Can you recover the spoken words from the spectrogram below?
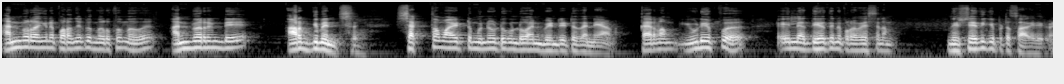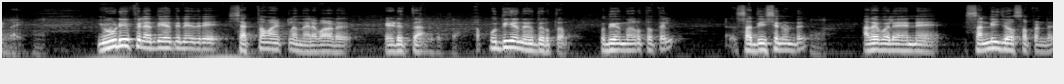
അൻവർ അങ്ങനെ പറഞ്ഞിട്ട് നിർത്തുന്നത് അൻവറിന്റെ ആർഗ്യുമെന്റ്സ് ശക്തമായിട്ട് മുന്നോട്ട് കൊണ്ടുപോകാൻ വേണ്ടിയിട്ട് തന്നെയാണ്. കാരണം യു ഡി എഫ് അദ്ദേഹത്തിന് പ്രവേശനം നിഷേധിക്കപ്പെട്ട സാഹചര്യം ഉണ്ടായി യു ഡി എഫിൽ അദ്ദേഹത്തിനെതിരെ ശക്തമായിട്ടുള്ള നിലപാട് എടുത്ത പുതിയ നേതൃത്വം പുതിയ നേതൃത്വത്തിൽ സതീശനുണ്ട്. അതേപോലെ തന്നെ സണ്ണി ജോസഫുണ്ട്.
